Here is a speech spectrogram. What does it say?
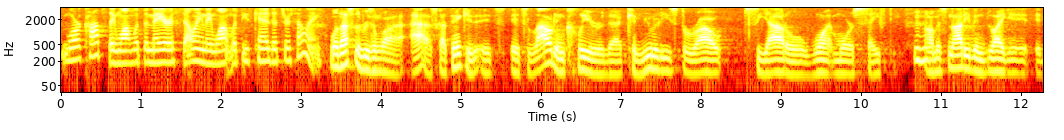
more cops. They want what the mayor is selling. They want what these candidates are selling. Well, that's the reason why I ask. I think it, it's it's loud and clear that communities throughout Seattle want more safety. Um, it's not even like it, it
